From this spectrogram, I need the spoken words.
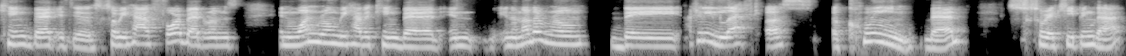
king bed it is. So we have four bedrooms. In one room, we have a king bed. In in another room, they actually left us a queen bed. So we're keeping that.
